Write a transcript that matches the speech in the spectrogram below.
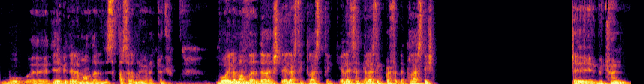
bu e, diagrid elemanlarının tasarımını yürüttük. Bu elemanları da işte elastic plastik, elastic, elastic perfect plastic e, bütün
